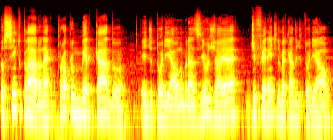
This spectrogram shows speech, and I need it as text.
eu sinto claro, né? O próprio mercado editorial no Brasil já é diferente do mercado editorial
